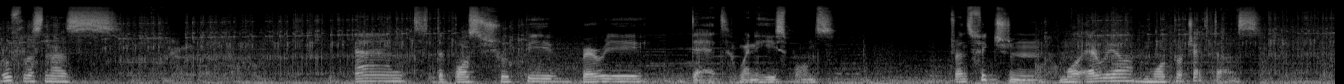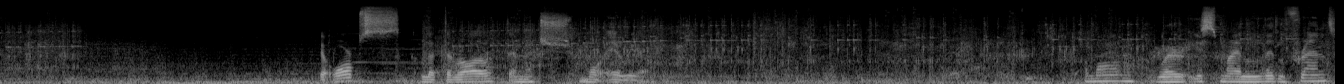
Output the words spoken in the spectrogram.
Ruthlessness. And the boss should be very dead when he spawns. Transfixion, more area, more projectiles. The orbs, collateral damage, more area. Come on, where is my little friend?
